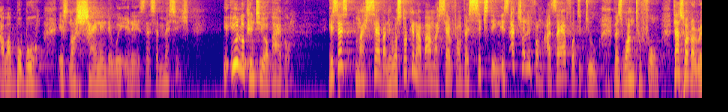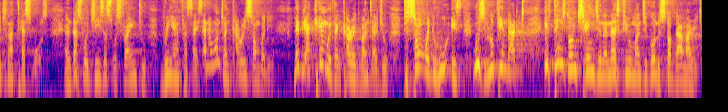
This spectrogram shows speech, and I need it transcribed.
our bobo is not shining the way it is. There's a message. You, you look into your Bible. He says, My servant, he was talking about myself from verse 16. It's actually from Isaiah 42, verse 1 to 4. That's what the original text was. And that's what Jesus was trying to re emphasize. And I want to encourage somebody. Maybe I came with encouragement, Aju, to somebody who is who's looking that if things don't change in the next few months, you're going to stop that marriage.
